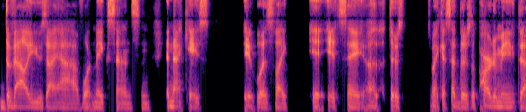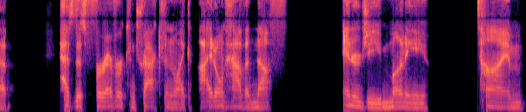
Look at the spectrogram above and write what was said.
the values I have, what makes sense. And in that case, it was like, it, it's a, uh, there's, like I said, there's a part of me that has this forever contraction. Like I don't have enough energy, money, time.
